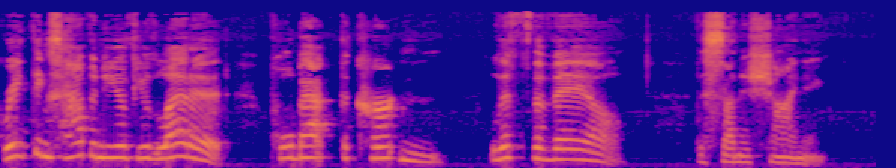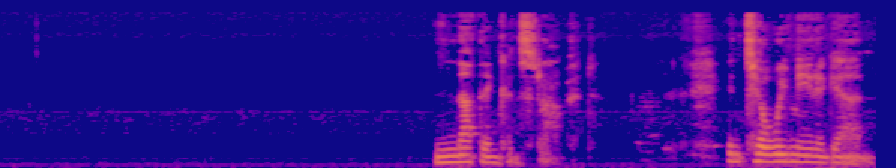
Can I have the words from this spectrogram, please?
Great things happen to you if you let it. Pull back the curtain, lift the veil. The sun is shining. Nothing can stop it. Until we meet again.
